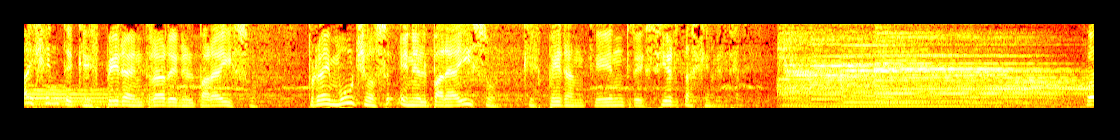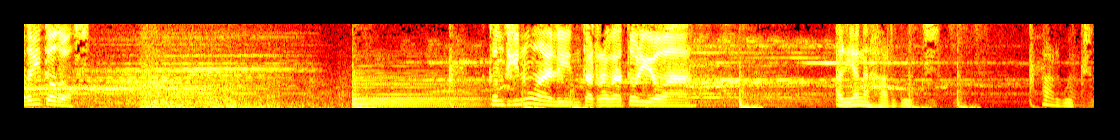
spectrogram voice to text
Hay gente que espera entrar en el paraíso, pero hay muchos en el paraíso que esperan que entre cierta gente. Cuadrito 2. Continúa el interrogatorio a Ariana Harwicks. Harwicks.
